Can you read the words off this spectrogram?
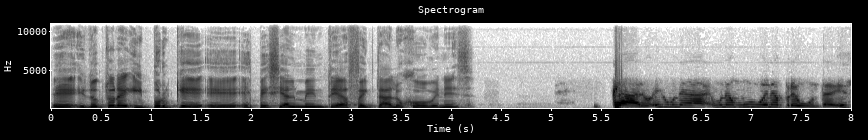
Eh, doctora, ¿y por qué eh, especialmente afecta a los jóvenes? Claro, es una, una muy buena pregunta. Es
